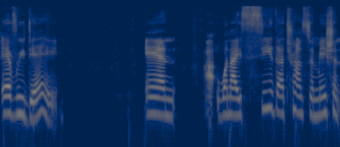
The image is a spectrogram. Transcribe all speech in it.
every day. And when I see that transformation,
